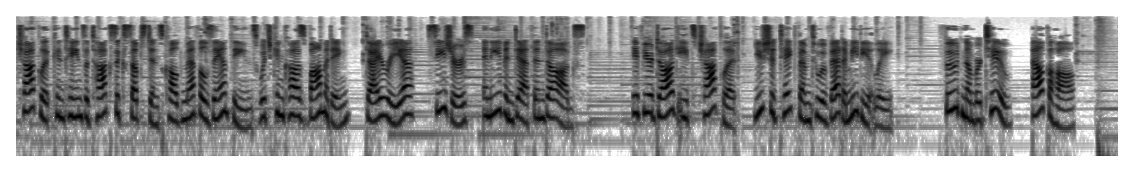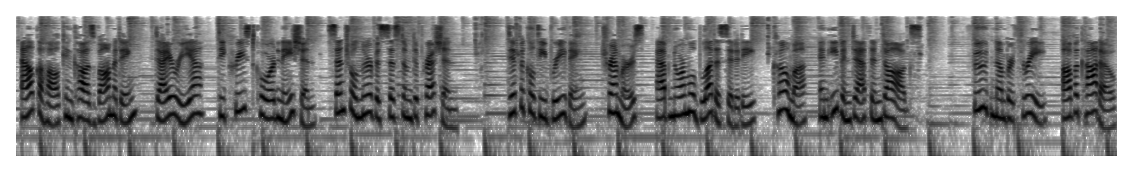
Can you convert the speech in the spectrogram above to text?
Chocolate contains a toxic substance called methylxanthines which can cause vomiting, diarrhea, seizures, and even death in dogs. If your dog eats chocolate, you should take them to a vet immediately. Food number 2, alcohol. Alcohol can cause vomiting, diarrhea, decreased coordination, central nervous system depression, difficulty breathing, tremors, abnormal blood acidity, coma, and even death in dogs. Food number 3, avocado.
